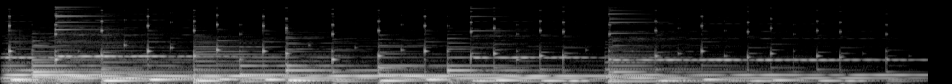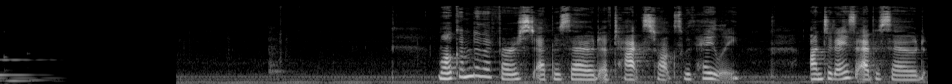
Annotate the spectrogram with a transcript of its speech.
Welcome to the first episode of Tax Talks with Hailee. On today's episode,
